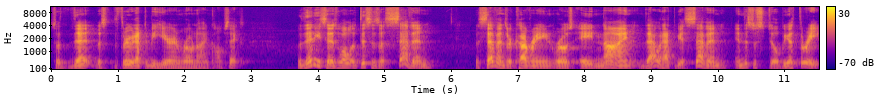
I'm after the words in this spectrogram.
So that the 3 would have to be here in row 9, column 6. But then he says, well, if this is a 7, the 7s are covering rows 8 and 9, that would have to be a 7, and this would still be a 3.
